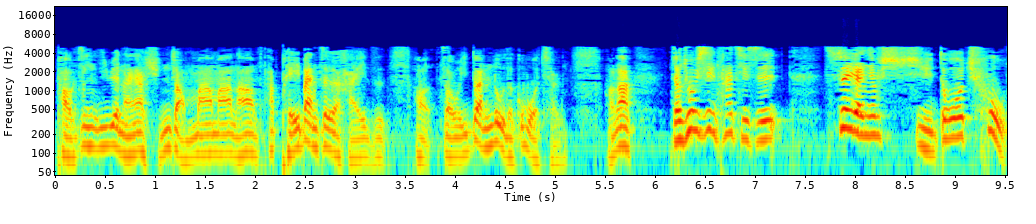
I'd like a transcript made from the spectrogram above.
跑进医院来要寻找妈妈，然后他陪伴这个孩子，好走一段路的过程。好，那整出戏他其实虽然有许多处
